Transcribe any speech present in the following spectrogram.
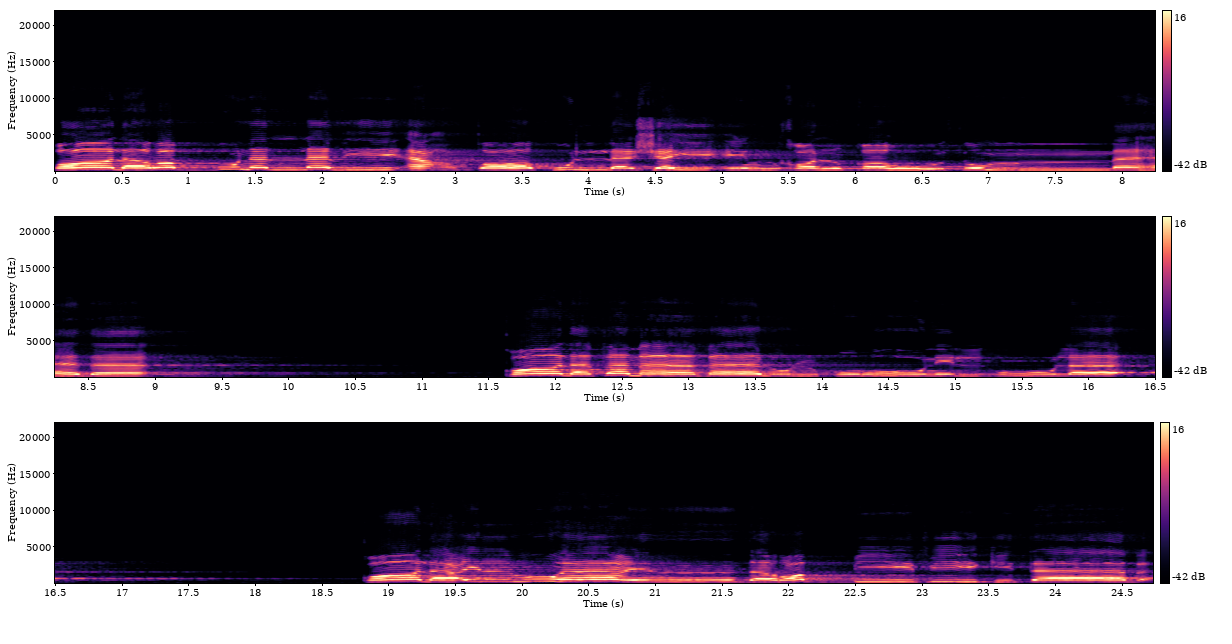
قال ربنا الذي أعطى كل شيء خلقه ثم هدى. قال فما بال القرون الأولى؟ قال علمها عند ربي في كتاب.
